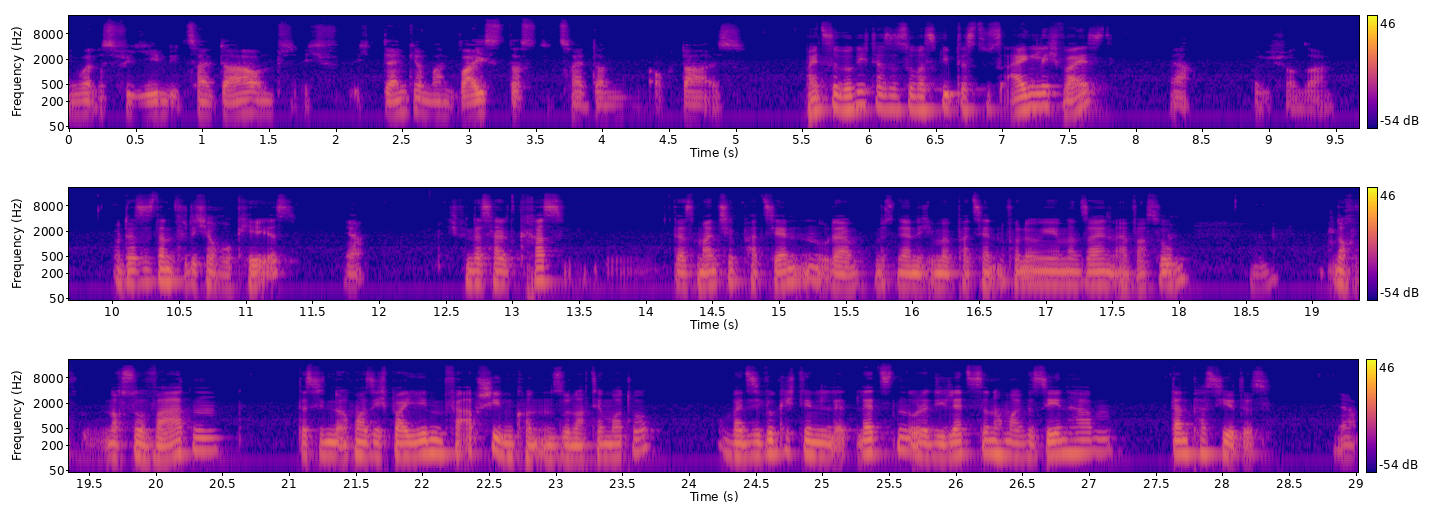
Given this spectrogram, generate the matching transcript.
Irgendwann ist für jeden die Zeit da und ich, ich denke, man weiß, dass die Zeit dann auch da ist. Meinst du wirklich, dass es sowas gibt, dass du es eigentlich weißt? Ja, würde ich schon sagen. Und dass es dann für dich auch okay ist? Ja. Ich finde das halt krass, dass manche Patienten, oder müssen ja nicht immer Patienten von irgendjemand sein, einfach so mhm. Mhm. Noch, noch so warten, dass sie nochmal sich bei jedem verabschieden konnten, so nach dem Motto. Und wenn sie wirklich den letzten oder die letzte nochmal gesehen haben, dann passiert es. Ja.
